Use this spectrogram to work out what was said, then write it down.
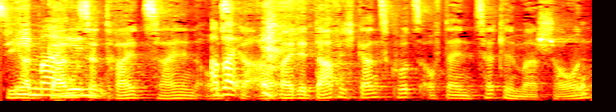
Sie hat immerhin, ganze drei Zeilen ausgearbeitet. Darf ich ganz kurz auf deinen Zettel mal schauen?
